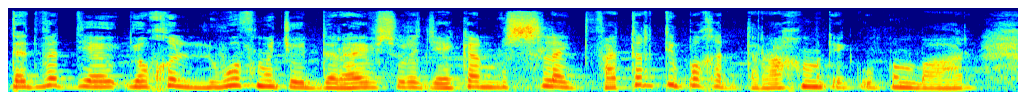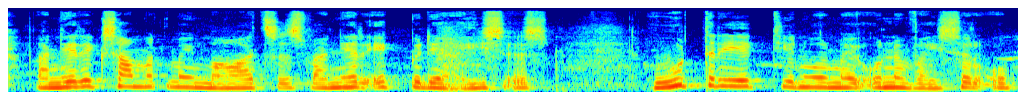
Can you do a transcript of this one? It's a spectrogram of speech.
dit wat jou jou geloof met jou dryf sodat jy kan besluit watter tipe gedrag moet ek openbaar wanneer ek saam met my maats is, wanneer ek by die huis is. Hoe tree ek teenoor my onderwyser op?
